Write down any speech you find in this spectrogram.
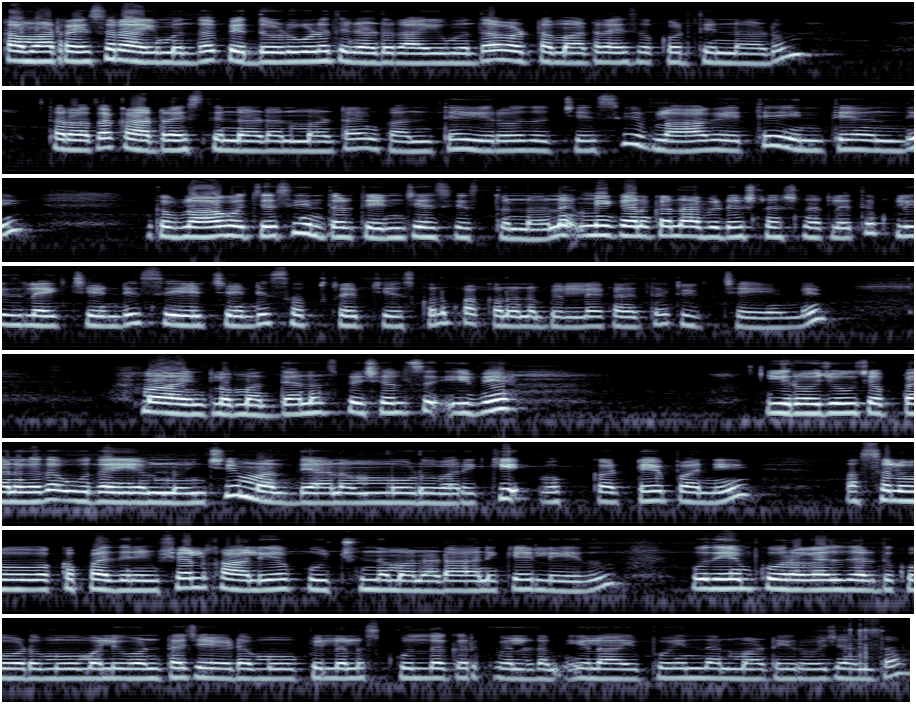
టమాటా రైస్ రాగి ముద్ద పెద్దోడు కూడా తిన్నాడు రాగి ముద్ద వాడు టమాటా రైస్ ఒకటి తిన్నాడు. తర్వాత కర్డ్ రైస్ తిన్నాడు అనమాట ఇంక అంతే ఈరోజు వచ్చేసి వ్లాగ్ అయితే ఇంతే ఉంది. ఇంకా బ్లాగ్ వచ్చేసి ఇంతటితో ఎండ్ చేసేస్తున్నాను. మీకు కనుక నా వీడియోస్ నచ్చినట్లయితే ప్లీజ్ లైక్ చేయండి షేర్ చేయండి సబ్స్క్రైబ్ చేసుకొని పక్కన ఉన్న బిల్ ఐకన్ అయితే క్లిక్ చేయండి. మా ఇంట్లో మధ్యాహ్నం స్పెషల్స్ ఇవే. ఈరోజు చెప్పాను కదా ఉదయం నుంచి మధ్యాహ్నం మూడు వరకు ఒక్కటే పని. అసలు ఒక పది నిమిషాలు ఖాళీగా కూర్చుందాం అనడానికే లేదు. ఉదయం కూరగాయలు సర్దుకోవడము మళ్ళీ వంట చేయడము పిల్లలు స్కూల్ దగ్గరికి వెళ్ళడం ఇలా అయిపోయిందనమాట ఈరోజంతా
